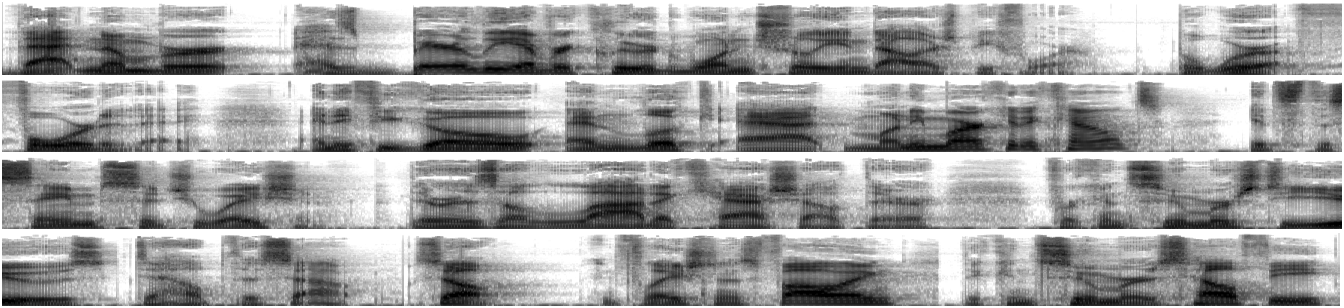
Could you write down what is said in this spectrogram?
That number has barely ever cleared $1 trillion before, but we're at 4 today. And if you go and look at money market accounts, it's the same situation. There is a lot of cash out there for consumers to use to help this out. So, Inflation is falling, the consumer is healthy.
